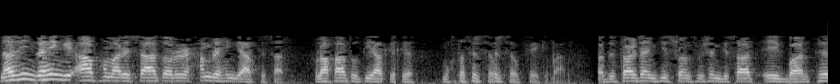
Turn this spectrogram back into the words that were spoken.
ناظرین رہیں گے آپ ہمارے ساتھ اور ہم رہیں گے آپ کے ساتھ۔ ملاقات ہوتی ہے آپ کے مختصر وقفے کے بعد پاکستان ٹائم کی ٹرانسمیشن کے ساتھ ایک بار پھر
